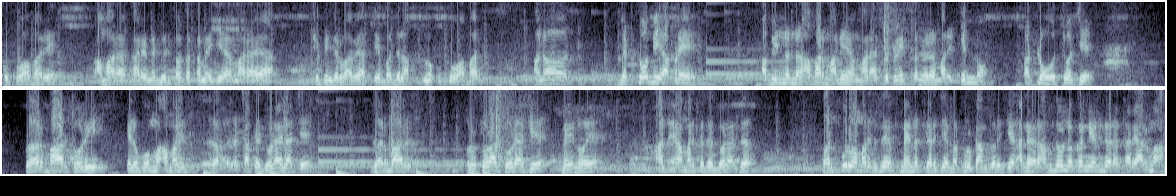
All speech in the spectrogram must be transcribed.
ખૂબ ખૂબ આભાર એ અમારા કાર્યને બિરદાવતા તમે જે અમારા અહીંયા શૂટિંગ કરવા આવ્યા તે બદલ આપનો ખૂબ ખૂબ આભાર. અને જેટલો બી આપણે અભિનંદન, આભાર માનીએ અમારા ચૂંટણી કન્વીનર મારી ટીમનો, આટલો ઓછો છે. ઘર બહાર છોડી એ લોકો અમારી સાથે જોડાયેલા છે. ઘર બહાર રસોડા છોડ્યા છે બહેનોએ અને અમારી સાથે જોડાયા છે. ભરપૂર અમારી સાથે મહેનત કરે છે, ભરપૂર કામ કરે છે અને રામદેવનગરની અંદર અત્યારે હાલમાં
